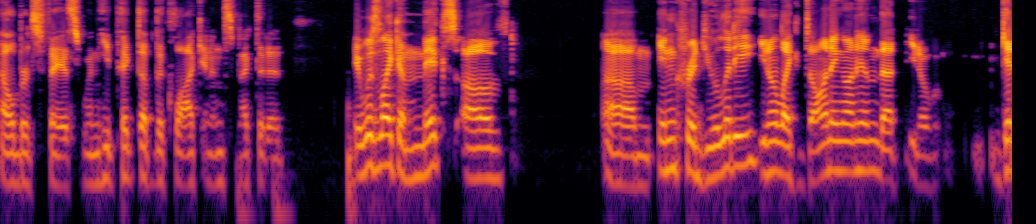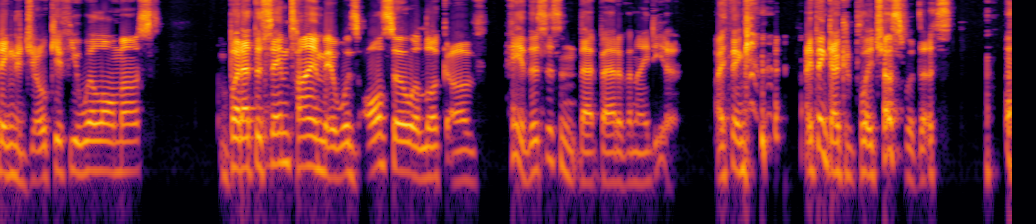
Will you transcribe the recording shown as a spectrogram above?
Albert's face when he picked up the clock and inspected it. It was like a mix of um, incredulity, you know, like dawning on him that, you know, getting the joke, if you will, almost. But at the same time, it was also a look of, hey, this isn't that bad of an idea. I think, I think I could play chess with this.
